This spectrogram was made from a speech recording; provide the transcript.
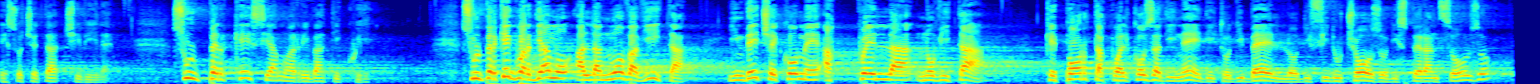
e società civile, sul perché siamo arrivati qui, sul perché guardiamo alla nuova vita invece come a quella novità che porta qualcosa di inedito, di bello, di fiducioso, di speranzoso,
